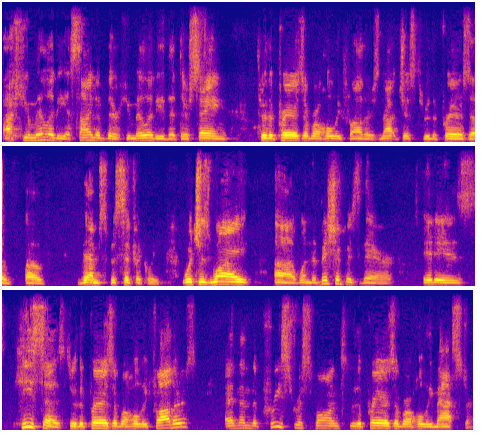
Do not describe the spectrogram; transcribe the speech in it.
a humility, a sign of their humility that they're saying through the prayers of our holy fathers, not just through the prayers of of them specifically. Which is why uh, when the bishop is there, it is he says through the prayers of our holy fathers, and then the priest responds through the prayers of our holy master.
